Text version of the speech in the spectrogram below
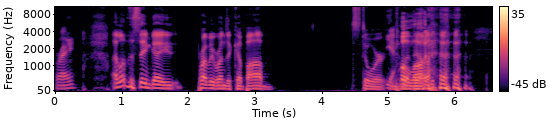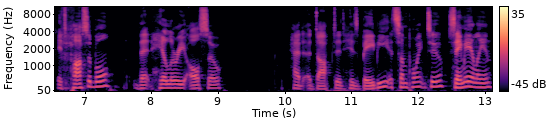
Right. I love the same guy. Probably runs a kebab store. Yeah. It's possible that Hillary also had adopted his baby at some point too. Same alien.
